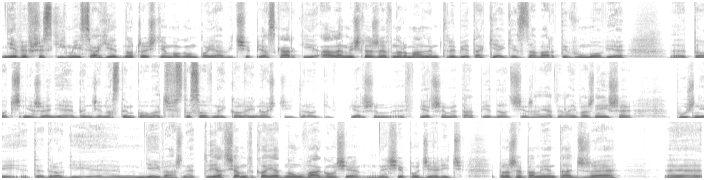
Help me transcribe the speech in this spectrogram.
nie we wszystkich miejscach jednocześnie mogą pojawić się piaskarki, ale myślę, że w normalnym trybie, taki jak jest zawarty w umowie, E, to odśnieżenie będzie następować w stosownej kolejności drogi. W pierwszym, w pierwszym etapie do odśnieżania te najważniejsze, później te drogi e, mniej ważne. Tu ja chciałbym tylko jedną uwagą się, się podzielić. Proszę pamiętać, że e,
